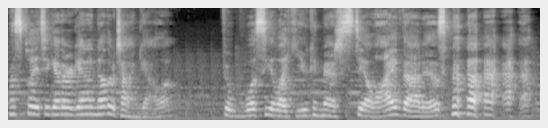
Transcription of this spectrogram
Let's play it together again another time, Gala. If a wussy like you can manage to stay alive, that is.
